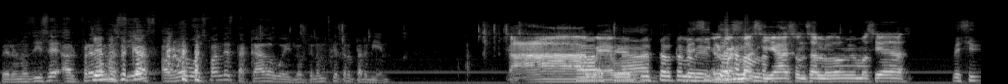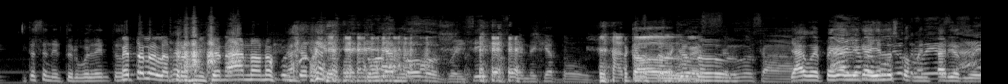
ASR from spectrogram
Pero nos dice Alfredo ¿Quién dice Macías, a huevo, es fan destacado, güey. Lo tenemos que tratar bien. Ah, güey, buen Macías, un saludo, mi Macías. Besitos en el turbulento. Mételo a la transmisión. Ah, no, no funciona. Pendejé a todos, güey. Sí, que los pendejé a todos. A todos, güey. Saludos a. Ya, güey, pega Ah, el ya link ahí en los comentarios, güey.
